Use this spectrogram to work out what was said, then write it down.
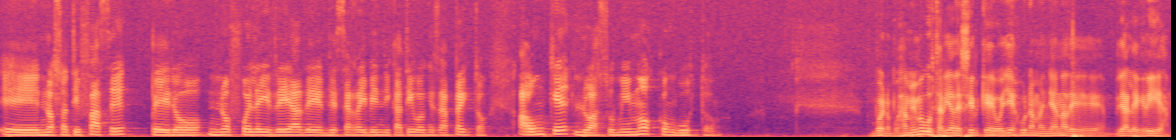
eh, satisface, pero no fue la idea de, ser reivindicativo en ese aspecto, aunque lo asumimos con gusto. Bueno, pues a mí me gustaría decir que hoy es una mañana de, alegría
